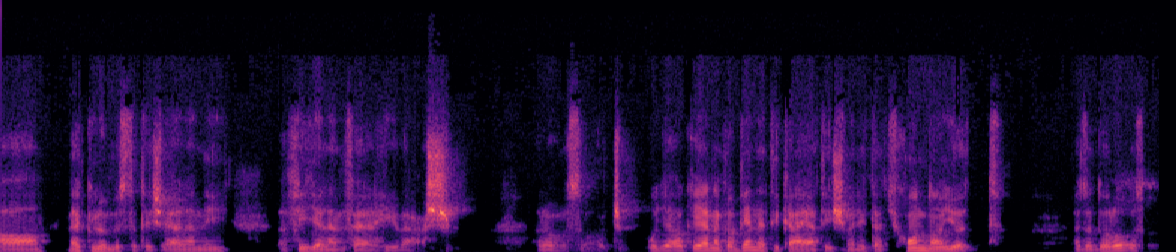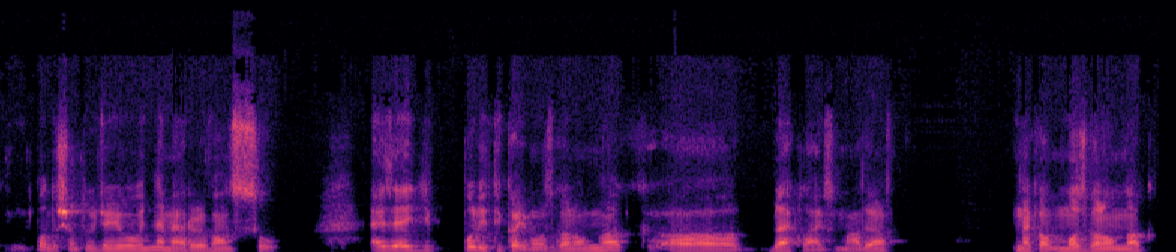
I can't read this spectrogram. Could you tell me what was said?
a megkülönböztetés elleni figyelemfelhívás. Szól. ugye, aki ennek a genetikáját ismeri, tehát honnan jött ez a dolog, pontosan tudja jó, hogy nem erről van szó. Ez egy politikai mozgalomnak, a Black Lives Matter, nek a mozgalomnak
